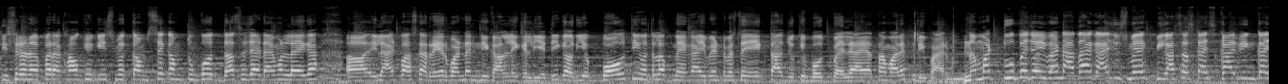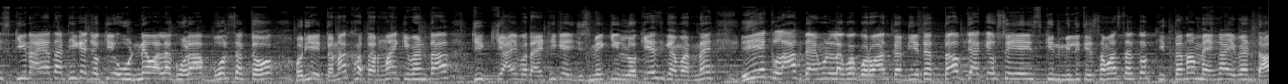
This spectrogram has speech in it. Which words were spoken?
तीसरे नंबर पर रखा हूँ, क्योंकि इसमें कम से कम तुमको दस हज़ार डायमंड लगेगा इलाइट पास का रेयर बंडल निकालने के लिए, ठीक है, और ये बहुत ही मतलब महँगा इवेंट में से एक था, जो कि बहुत पहले आया था हमारे फ्री फायर में। नंबर टू पे जो इवेंट आता है गाइज़ उसमें पिगासस का स्काई विंग का स्किन आया था, ठीक है, जो कि उड़ने वाला घोड़ा, आप बोल सकते हो। और ये इतना खतरनाक इवेंट था कि क्या ही बताए, ठीक है, जिसमें कि लोकेश गेमर ने एक लाख डायमंड लगभग बर्बाद कर दिए थे, तब जाके उसे ये स्किन मिली थी। समझ सकते हो कितना महँगा इवेंट था।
